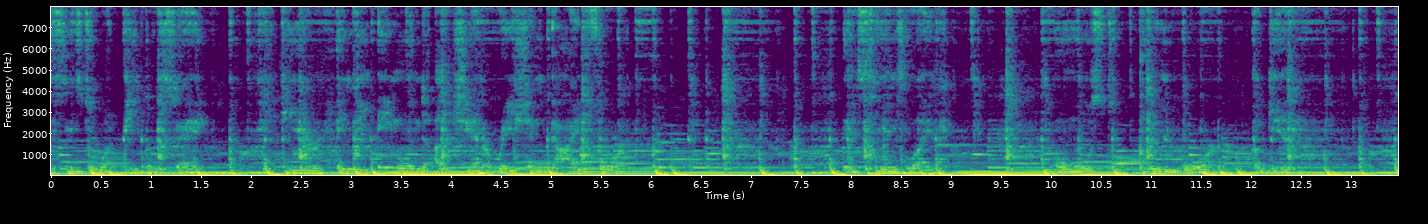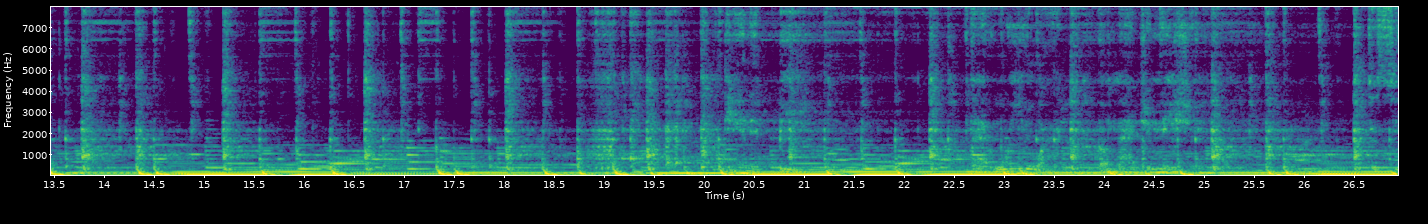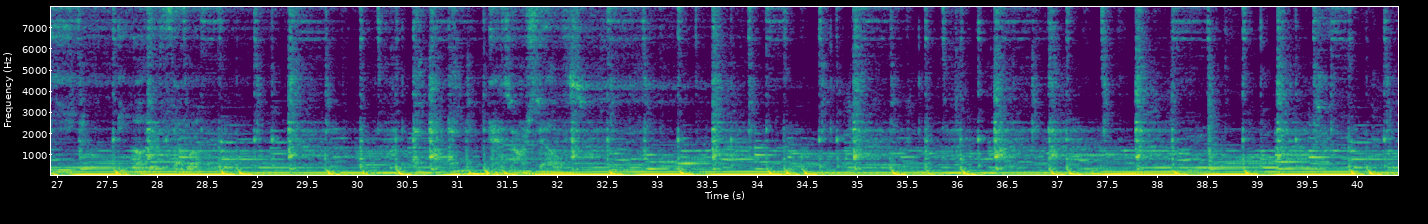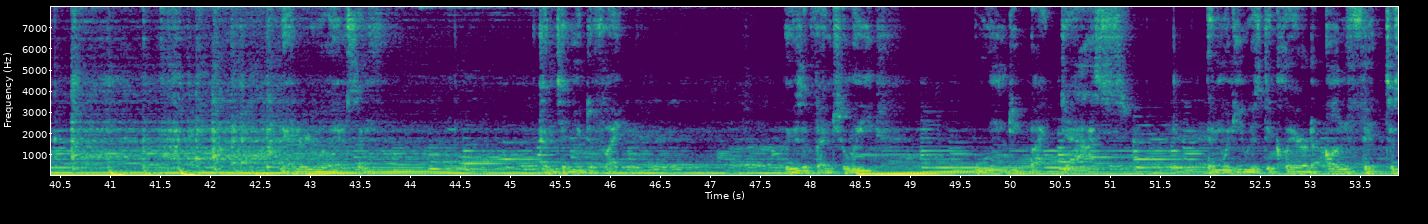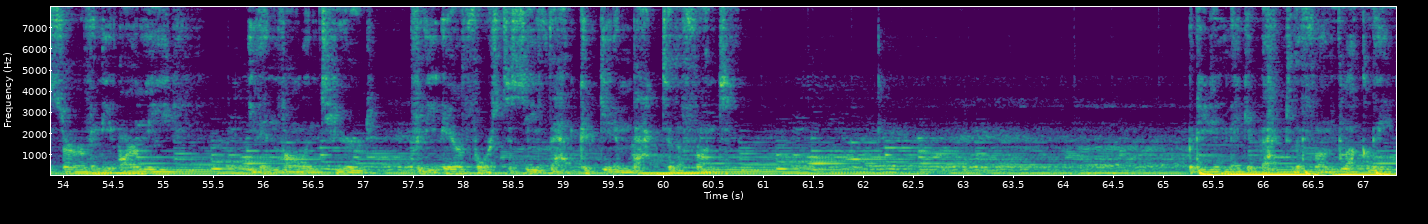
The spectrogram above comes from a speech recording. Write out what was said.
listens to what people say. Here in the England a generation died for. It seems like luckily.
